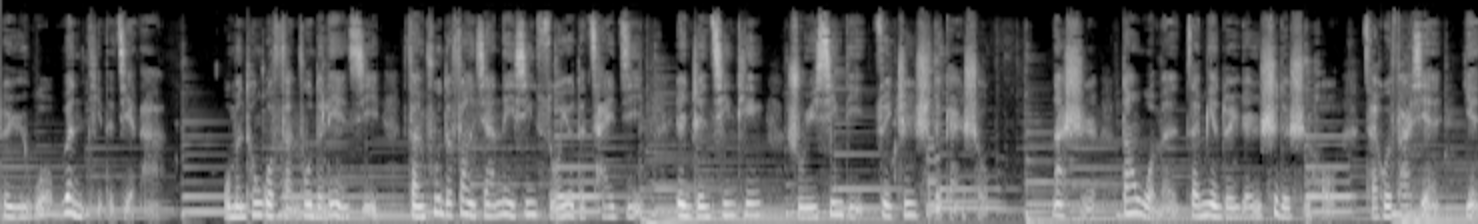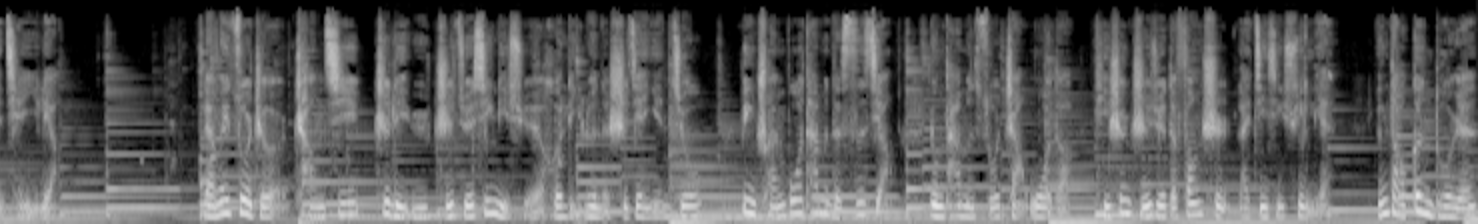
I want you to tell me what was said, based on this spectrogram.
对于我问题的解答。我们通过反复的练习，反复的放下内心所有的猜忌，认真倾听属于心底最真实的感受。那时，当我们在面对人世的时候，才会发现眼前一亮。两位作者长期致力于直觉心理学和理论的实践研究，并传播他们的思想，用他们所掌握的提升直觉的方式来进行训练，引导更多人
